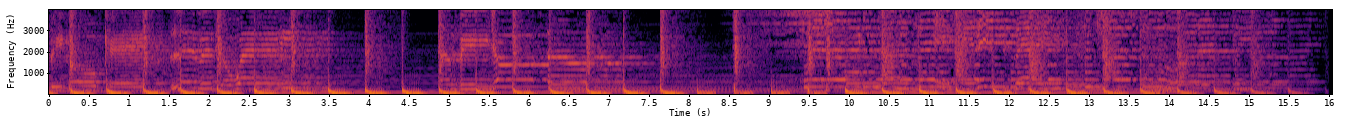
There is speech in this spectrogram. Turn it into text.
be.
